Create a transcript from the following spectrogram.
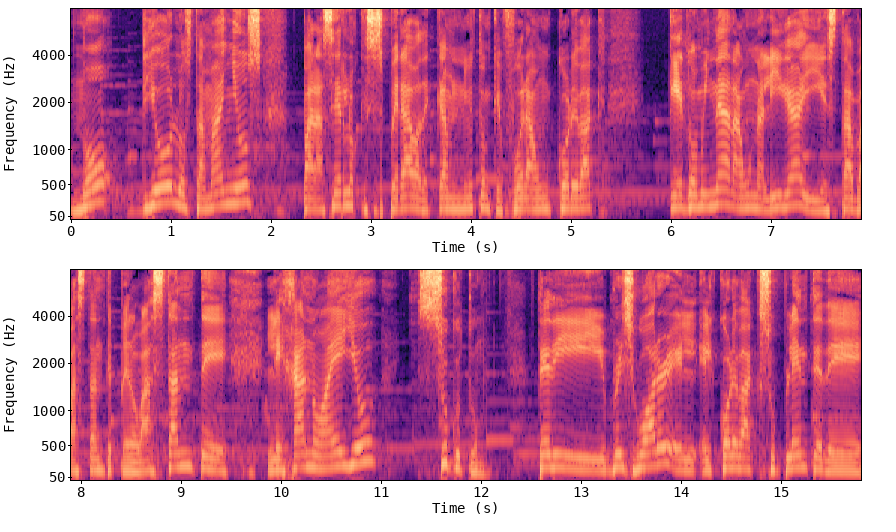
No dio los tamaños para hacer lo que se esperaba de Cam Newton, que fuera un coreback que dominara una liga y está bastante, pero bastante lejano a ello. Sukutum. Teddy Bridgewater, el, el coreback suplente de,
